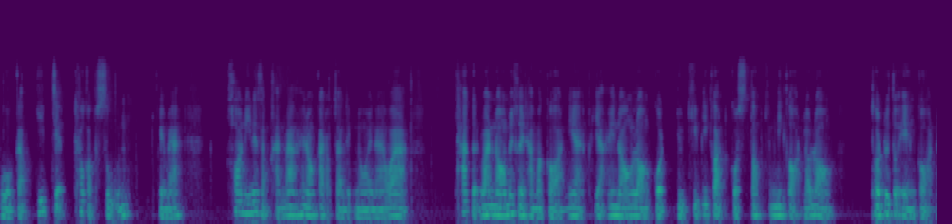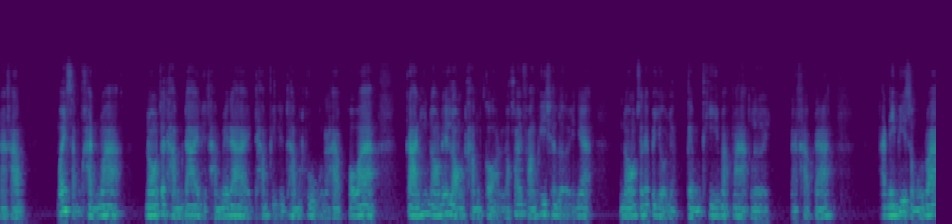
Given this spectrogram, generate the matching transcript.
บวกกับ 27 เท่ากับ0โอเคไหมข้อนี้เนี่ยสำคัญมากให้น้องการออกจันเล็กน้อยนะว่า ถ้าเกิดว่าน้องไม่เคยทำมาก่อนเนี่ยพี่อยากให้น้องลองกดหยุดคลิปนี้ก่อนกด stop คลิปนี้ก่อนแล้วลองทดด้วยตัวเองก่อนนะครับ ไม่สำคัญว่าน้องจะทำได้หรือทำไม่ได้ทำผิดหรือทำถูกนะครับ เพราะว่าการที่น้องได้ลองทำก่อนแล้วค่อยฟังพี่เฉลยเนี่ยน้องจะได้ประโยชน์อย่างเต็มที่มากๆเลยนะครับนะ อันนี้พี่สมมุติว่า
